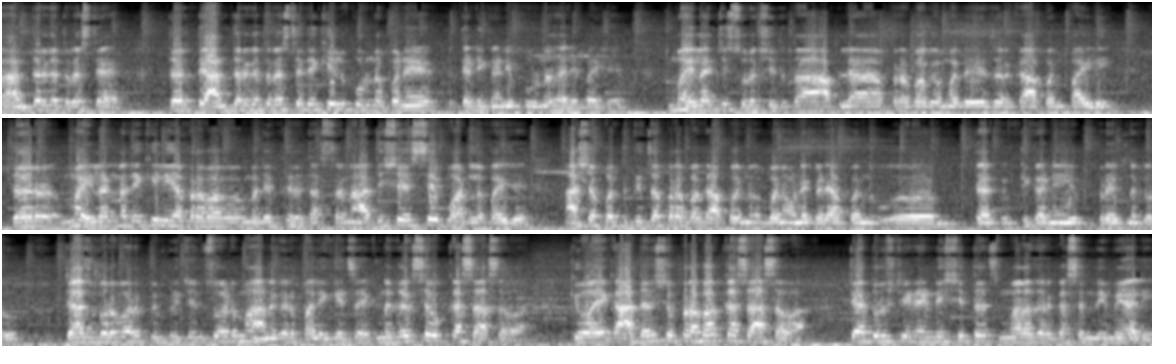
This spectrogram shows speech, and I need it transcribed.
अंतर्गत रस्ते आहेत तर ते अंतर्गत रस्ते देखील पूर्णपणे त्या ठिकाणी पूर्ण झाले पाहिजे. महिलांची सुरक्षितता आपल्या प्रभागामध्ये जर का आपण पाहिली तर महिलांना देखील या प्रभागामध्ये फिरत असताना अतिशय सेफ वाटलं पाहिजे. अशा पद्धतीचा प्रभाग आपण बनवण्याकडे आपण त्या ठिकाणी प्रयत्न करू. त्याचबरोबर पिंपरी चिंचवड महानगरपालिकेचा एक नगरसेवक कसा असावा किंवा एक आदर्श प्रभाग कसा असावा त्या दृष्टीने निश्चितच मला जर का संधी मिळाली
